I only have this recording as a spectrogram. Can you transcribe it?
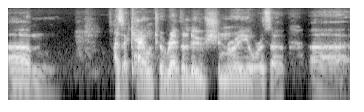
um, as a counter-revolutionary or as a uh,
